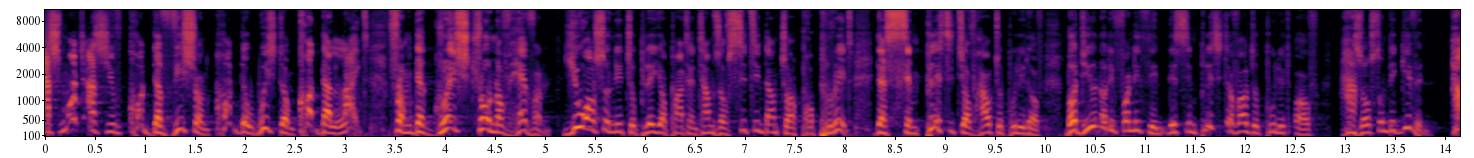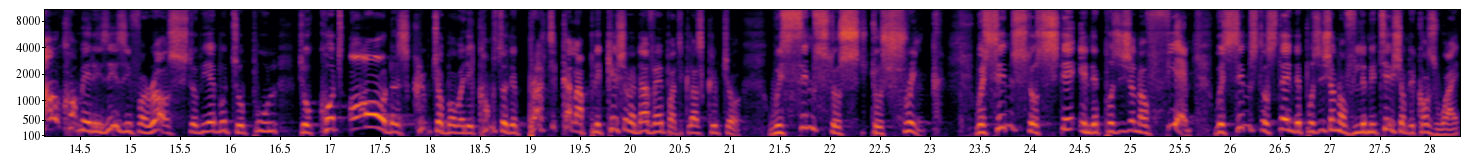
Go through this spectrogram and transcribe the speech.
As much as you've caught the vision, caught the wisdom, caught the light from the grace throne of heaven, you also need to play your part in terms of sitting down to appropriate the simplicity of how to pull it off. But do you know the funny thing? The simplicity of how to pull it off has also been given. How come it is easy for us to be able to pull, to quote all the scripture, but when it comes to the practical application of that very particular scripture, we seems to, to shrink. We seems to stay in the position of fear. We seems to stay in the position of limitation because why?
